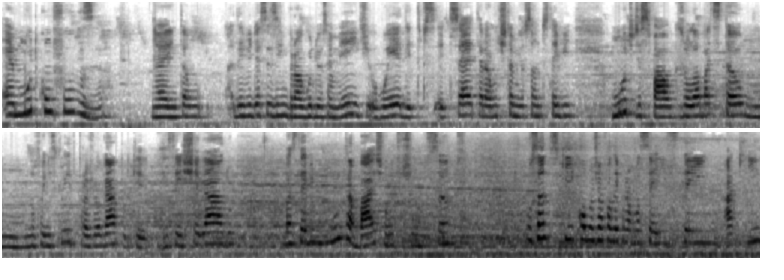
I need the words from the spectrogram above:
é muito confusa. Né? Então, devido a esses imbróglios realmente, o Rueda, etc., onde também o Santos teve muitos desfalques. O Léo Batistão não foi inscrito para jogar porque recém-chegado, mas teve muita baixa ontem o time do Santos. O Santos que, como eu já falei para vocês, tem aqui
